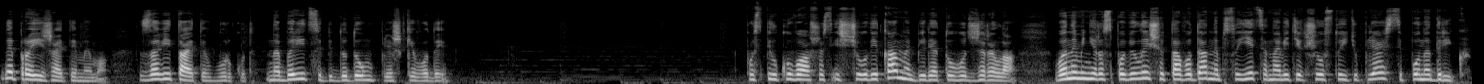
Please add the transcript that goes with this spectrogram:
не проїжджайте мимо. Завітайте в Буркут, наберіть собі додому пляшки води. Поспілкувавшись із чоловіками біля того джерела, вони мені розповіли, що та вода не псується, навіть якщо стоїть у пляшці понад рік.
